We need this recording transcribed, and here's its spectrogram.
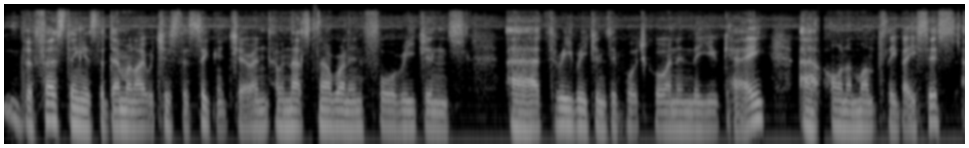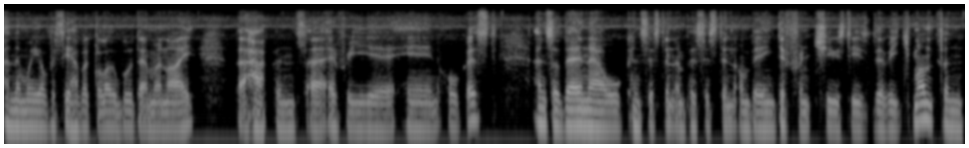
the first thing is the demo night, which is the signature, and, and that's now run in four regions uh, three regions in Portugal and in the UK uh, on a monthly basis. And then we obviously have a global demo night that happens uh, every year in August. And so they're now all consistent and persistent on being different Tuesdays of each month. And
